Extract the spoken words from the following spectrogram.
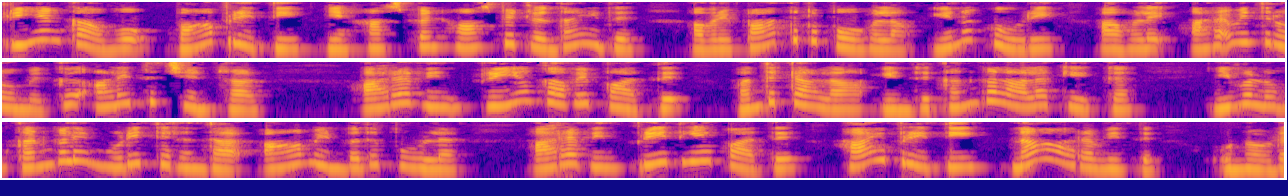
பிரியங்காவோ வா பிரீத்தி என் ஹஸ்பண்ட் ஹாஸ்பிட்டல் தான் இது. அவரை பார்த்துட்டு போகலாம் என கூறி அவளை அரவிந்த் ரூமுக்கு அழைத்து சென்றாள். அரவிந்த் பிரியங்காவை பார்த்து வந்துட்டாளா? என்று கண்களால கேட்க இவளும் கண்களை முடித்திருந்தாள் ஆம் என்பது போல. அரவிந்த் பிரீத்தியை பார்த்து ஹாய் பிரீத்தி நான் அரவிந்த். உன்னோட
